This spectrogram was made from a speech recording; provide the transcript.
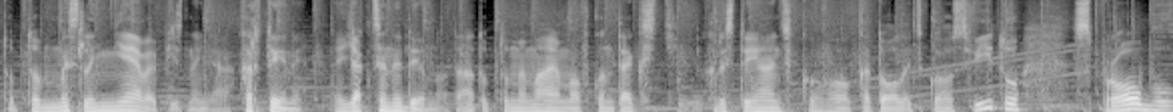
тобто мисленнєве пізнання картини, як це не дивно. Та? Тобто ми маємо в контексті християнського католицького світу спробу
